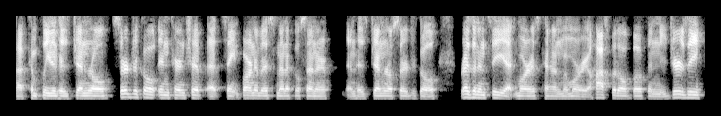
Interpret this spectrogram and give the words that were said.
uh, completed his general surgical internship at St. Barnabas Medical Center and his general surgical residency at Morristown Memorial Hospital, both in New Jersey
